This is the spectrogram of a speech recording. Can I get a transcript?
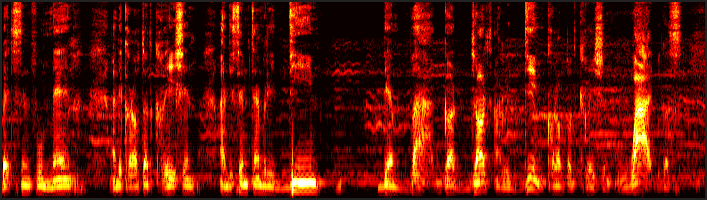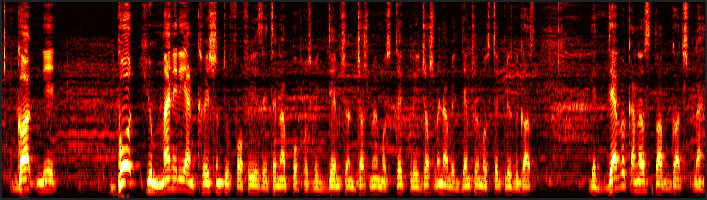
but sinful men and the corrupted creation, and the same time redeem them back. God judged and redeemed corrupted creation. Why? Because God need both humanity and creation to fulfill his eternal purpose. Redemption, judgment must take place. Judgment and redemption must take place because the devil cannot stop God's plan.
